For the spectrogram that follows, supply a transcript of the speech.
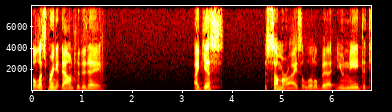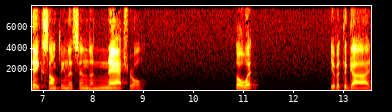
so let's bring it down to today. I guess to summarize a little bit, you need to take something that's in the natural, sow it, give it to God,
